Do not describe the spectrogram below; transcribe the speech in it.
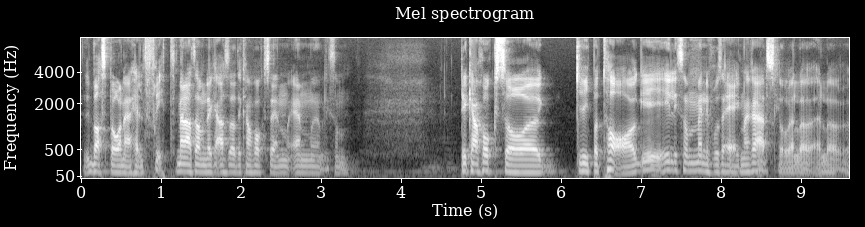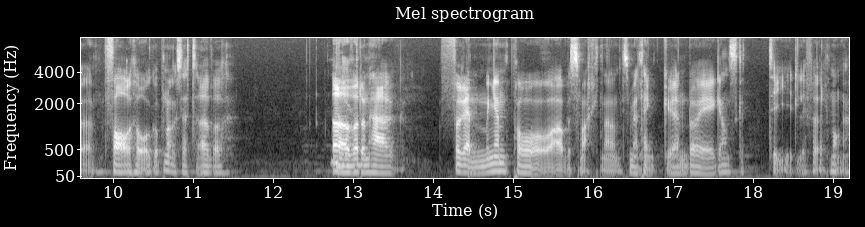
det bara spår ner helt fritt. Men att, om det, alltså att det kanske också är en, en liksom, det kanske också griper tag i, i liksom människors egna rädslor eller, eller eh, farhågor på något sätt över, Ja. över den här förändringen på arbetsmarknaden som jag tänker ändå är ganska tydlig för väldigt många.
